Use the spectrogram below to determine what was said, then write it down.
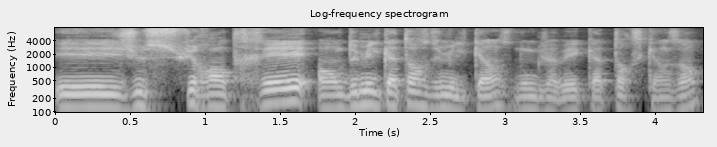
Et je suis rentré en 2014-2015, donc j'avais 14-15 ans,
